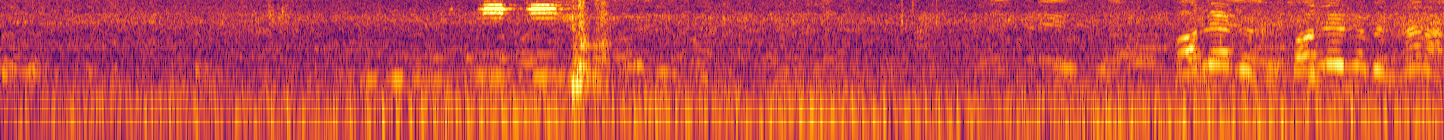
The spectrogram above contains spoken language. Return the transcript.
కూడా 把那个，把那个给看了。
